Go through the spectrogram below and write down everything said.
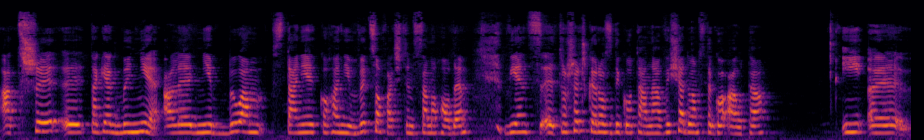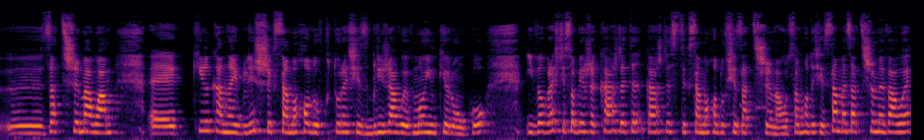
a trzy y, tak jakby nie, ale nie byłam w stanie, kochani, wycofać tym samochodem, więc y, troszeczkę rozdygotana wysiadłam z tego auta i e, e, zatrzymałam e, kilka najbliższych samochodów, które się zbliżały w moim kierunku. I wyobraźcie sobie, że każdy, ten, każdy z tych samochodów się zatrzymał. Samochody się same zatrzymywały,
